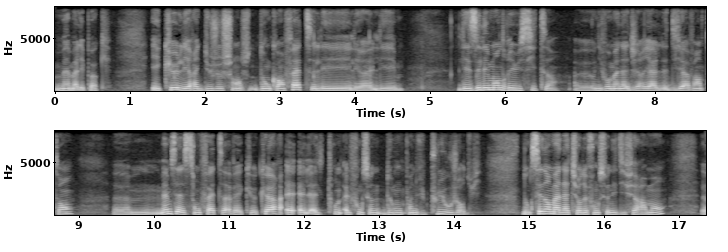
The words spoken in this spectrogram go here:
même à l'époque, et que les règles du jeu changent. Donc en fait, les, éléments de réussite euh, au niveau managérial d'il y a 20 ans, euh, même si elles sont faites avec cœur, elles, fonctionnent de mon point de vue plus aujourd'hui. Donc c'est dans ma nature de fonctionner différemment, et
